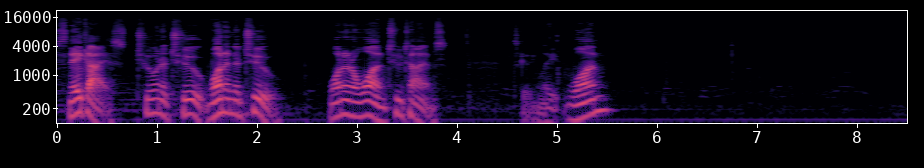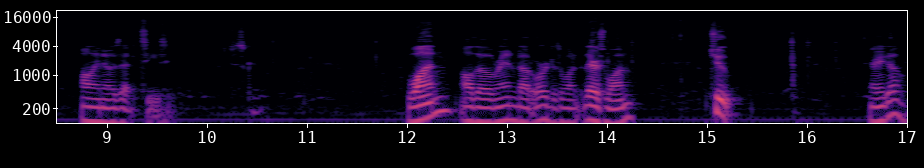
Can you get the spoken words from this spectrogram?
Snake Eyes, two and a two, one and a two, one and a one, two times. It's getting late. One. All I know is that it's easy, which is good. One, although random.org doesn't want. There's one. Two. There you go.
